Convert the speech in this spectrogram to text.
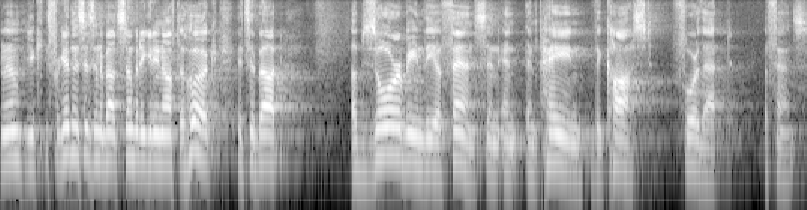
You know, you, forgiveness isn't about somebody getting off the hook, it's about absorbing the offense and, and, and paying the cost for that offense.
